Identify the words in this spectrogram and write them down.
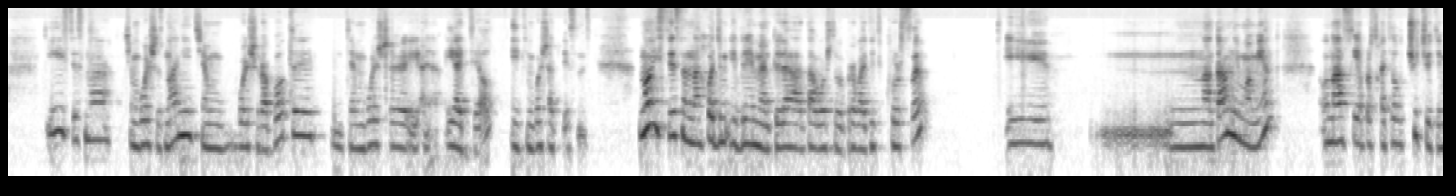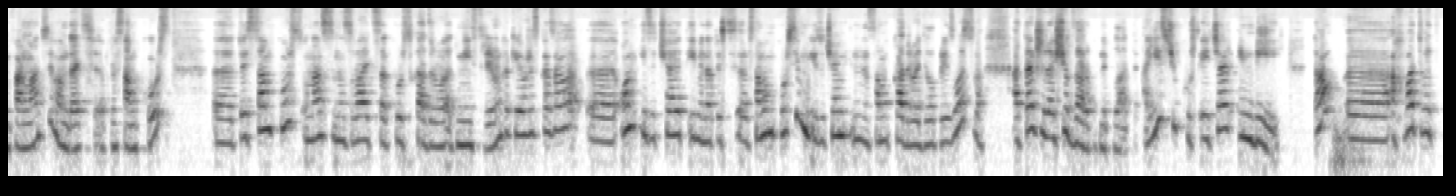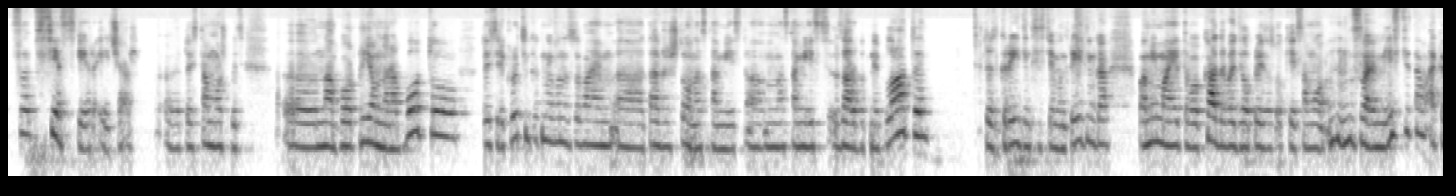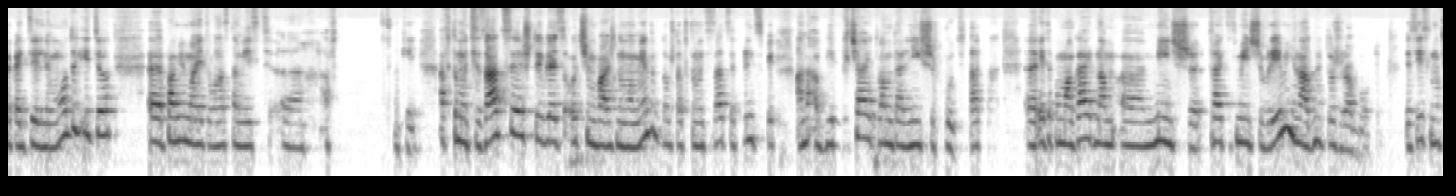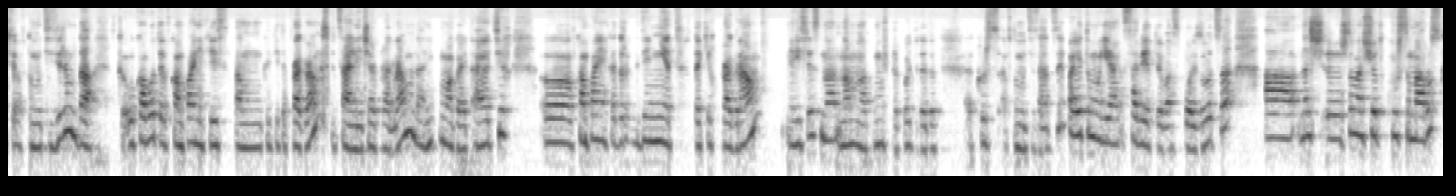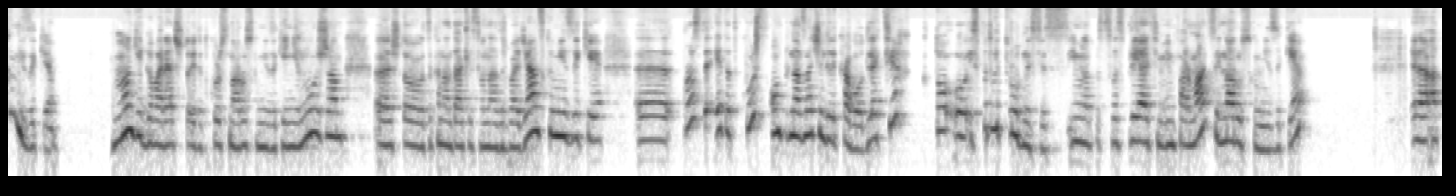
И, естественно, чем больше знаний, тем больше работы, тем больше и, и отдел, и тем больше ответственность. Но, естественно, находим и время для того, чтобы проводить курсы. И на данный момент у нас, я просто хотела чуть-чуть информации вам дать про сам курс. Э, то есть сам курс у нас называется курс кадрового администрирования, как я уже сказала. Э, он изучает именно, то есть в самом курсе мы изучаем именно само кадровое дело производства, а также расчет заработной платы. А есть еще курс HR MBA. Там э, охватываются все сферы HR. Э, то есть там может быть э, набор, прием на работу, то есть рекрутинг, как мы его называем. Э, также что у нас там есть? У нас там есть заработные платы, то есть грейдинг, система грейдинга. Помимо этого, кадровое дело производства, окей, само на своем месте там, а как отдельный модуль идет. Э, помимо этого у нас там есть э, Okay. Автоматизация, что является очень важным моментом, потому что автоматизация, в принципе, она облегчает вам дальнейший путь. Так? Э, это помогает нам меньше, тратить меньше времени на одну и ту же работу. То есть если мы все автоматизируем, да, у кого-то в компаниях есть там какие-то программы, специальные HR-программы, да, они помогают. А тех э, в компаниях, которых, где нет таких программ, естественно, нам на помощь приходит этот э, курс автоматизации, поэтому я советую воспользоваться. А э, что насчет курса на русском языке? Многие говорят, что этот курс на русском языке не нужен, э, что законодательство на азербайджанском языке. Просто этот курс, он предназначен для кого? Для тех, кто испытывает трудности с, именно с восприятием информации на русском языке. Э,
